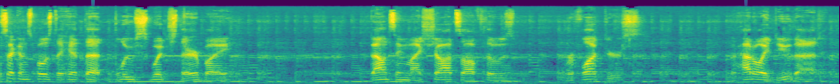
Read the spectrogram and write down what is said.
Looks like I'm supposed to hit that blue switch there by bouncing my shots off those reflectors. But how do I do that?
